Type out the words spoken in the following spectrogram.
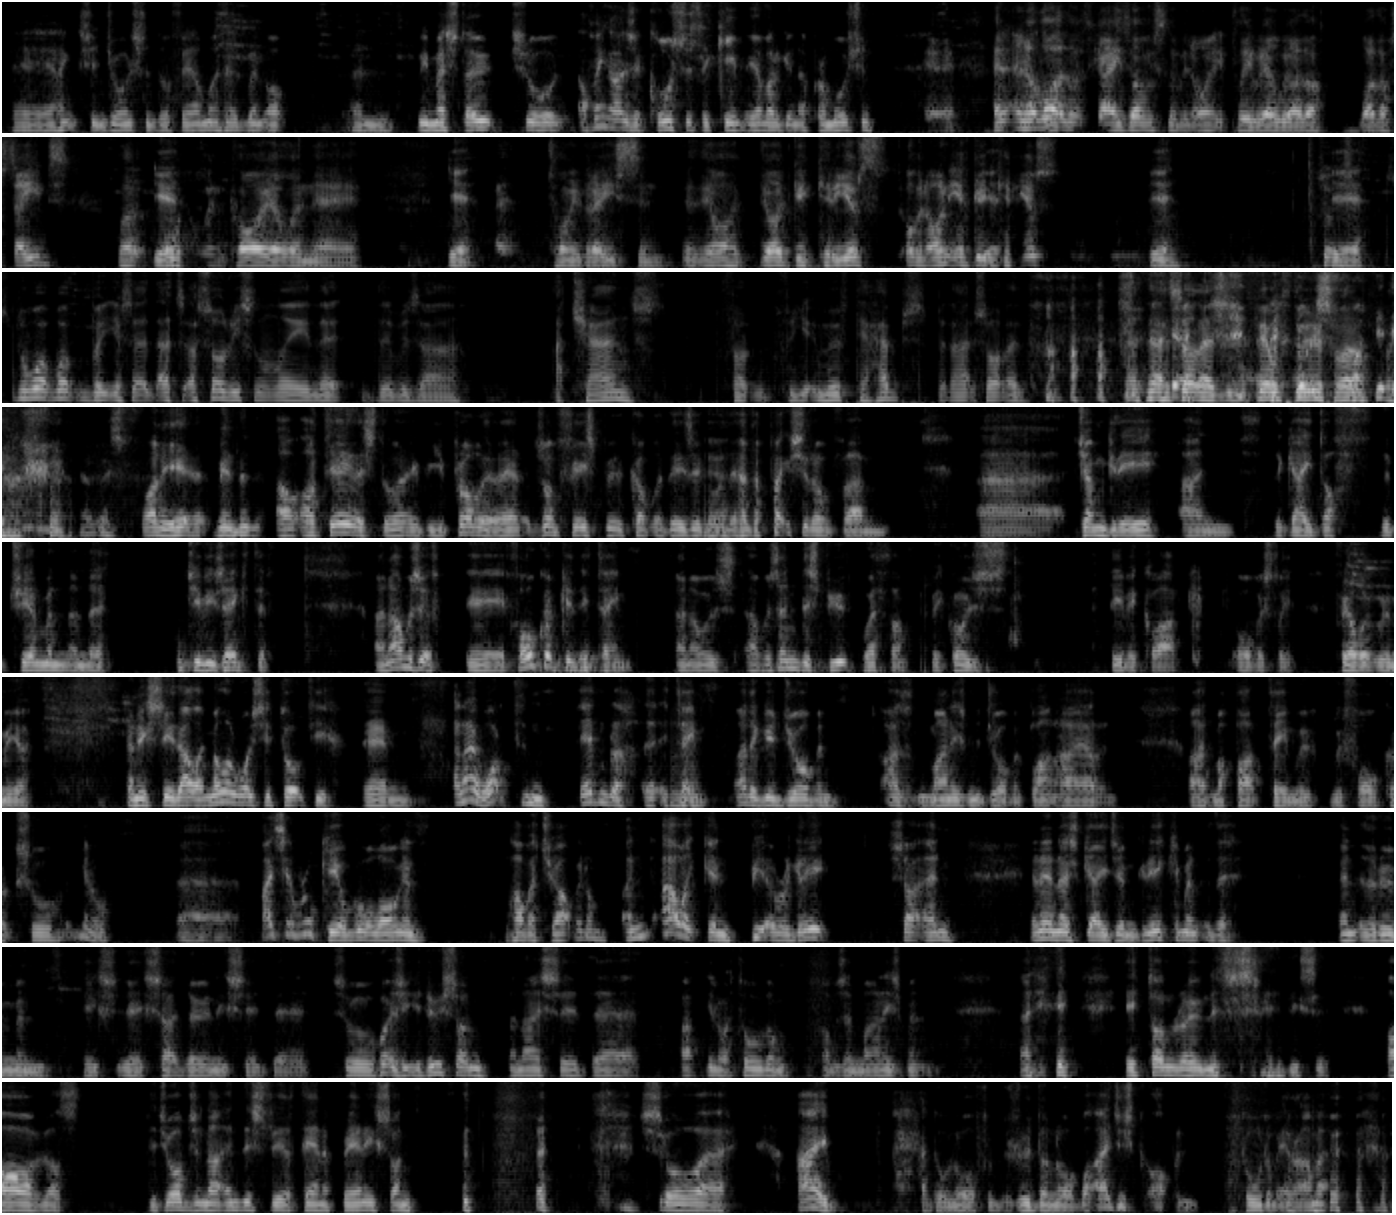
Uh, I think St Johnstone Dunfermline had went up, and we missed out. So I think that was the closest they came to ever getting a promotion. Yeah, and, and a lot of those guys obviously went on to play well with other with other sides, like Yeah. Owen Coyle and uh, Yeah. Tommy Bryce, and they all had, they all had good careers. All went on to have good Yeah. careers. So, Yeah. so what? What? But you said I, I saw recently that there was a a chance for for you to move to Hibs, but that sort of that, that sort of fell It through was for. for- It was funny. I mean, I'll, I'll tell you the story, but you probably read it. It was on Facebook a couple of days ago. Yeah. They had a picture of um, uh, Jim Gray and the guy Duff, the chairman and the chief executive. And I was at uh, Falkirk at the time, and I was I was in dispute with them because David Clark obviously fell out with me. And he said, Alec Miller wants to talk to you. Um, and I worked in Edinburgh at the Mm. time. I had a good job and I was in management job in plant hire and I had my part time with, with Falkirk. So, you know, uh, I said, well, okay, I'll go along and have a chat with him. And Alec and Peter were great, sat in. And then this guy, Jim Gray, came into the into the room and he, he sat down and he said, uh, So, what is it you do, son? And I said, uh, I, You know, I told him I was in management. And he, he turned round and said, he said, Oh, the jobs in that industry are 10 a penny, son. so, uh, I I don't know if it was rude or not, but I just got up and told him to ram it.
